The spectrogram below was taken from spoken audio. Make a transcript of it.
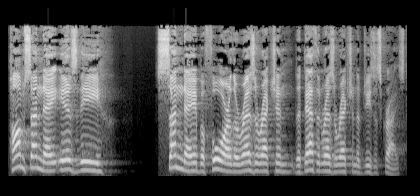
Palm Sunday is the Sunday before the resurrection, the death and resurrection of Jesus Christ.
